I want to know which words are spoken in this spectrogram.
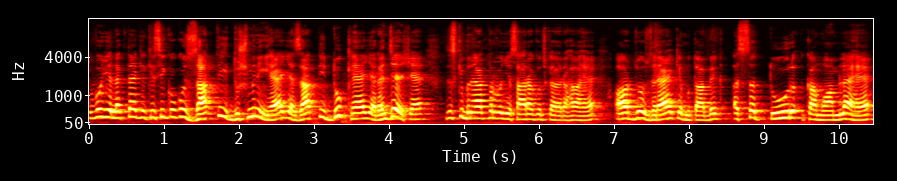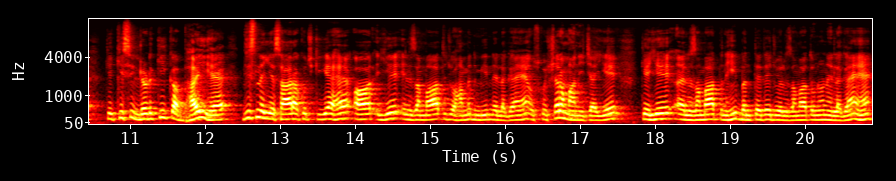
तो वो ये लगता है कि किसी को कोई ज़ाती दुश्मनी है या ज़ाती दुख है या रंजिश है, जिसकी बुनियाद पर वो ये सारा कुछ कर रहा है। और जो ज़राए के मुताबिक असद तूर का मामला है कि किसी लड़की का भाई है, जिसने ये सारा कुछ किया है, और ये इल्ज़ाम जो हामिद मीर ने लगाए हैं, उसको शर्म आनी चाहिए कि ये इल्ज़ाम नहीं बनते थे, जो इल्ज़ाम उन्होंने लगाए हैं।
